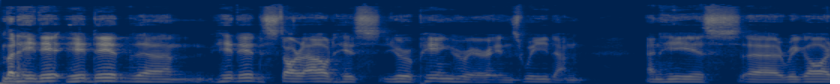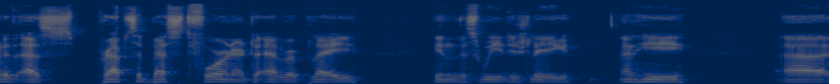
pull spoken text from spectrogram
But he did he did um, he did start out his European career in Sweden, and he is uh, regarded as perhaps the best foreigner to ever play in the Swedish league. And he uh,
